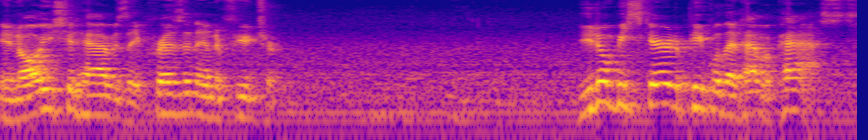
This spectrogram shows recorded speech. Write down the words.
And all you should have is a present and a future. You don't be scared of people that have a past.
